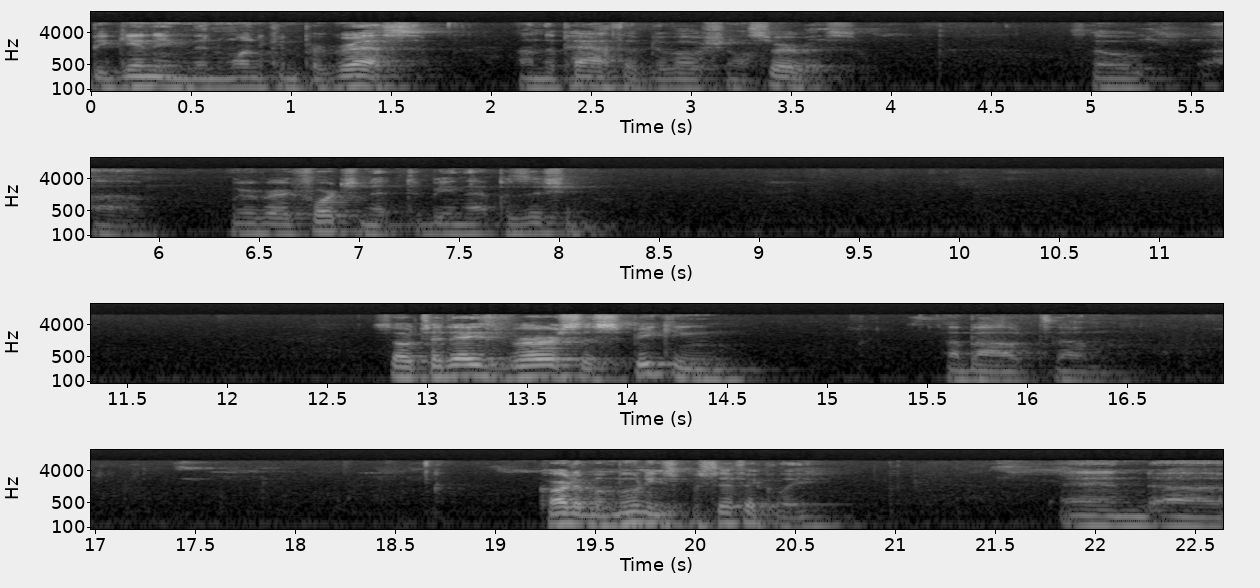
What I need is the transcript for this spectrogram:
beginning, then one can progress on the path of devotional service. So, we were very fortunate to be in that position. So today's verse is speaking about um, Kardama Muni specifically, and uh,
